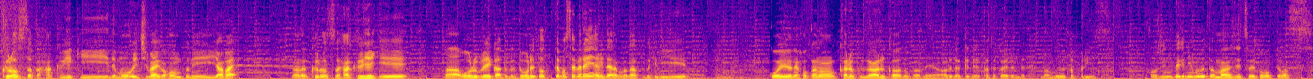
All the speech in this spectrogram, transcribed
クロスとか迫撃でもう1枚が本当にやばい。なんだクロス迫撃、まあ、ウォールブレイカーとかどれとっても攻めれんやみたいなことになった時に、こういうね、他の火力があるカードがね、あるだけで戦えるんでね。まあ、ムートプリンス。個人的にムートはマジで強いと思ってます。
